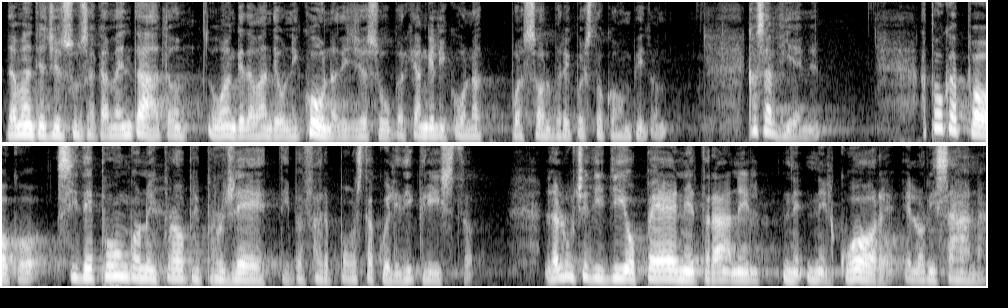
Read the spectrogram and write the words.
davanti a Gesù sacramentato o anche davanti a un'icona di Gesù, perché anche l'icona può assolvere questo compito. Cosa avviene? A poco a poco si depongono i propri progetti per fare posto a quelli di Cristo. La luce di Dio penetra nel, nel cuore e lo risana.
